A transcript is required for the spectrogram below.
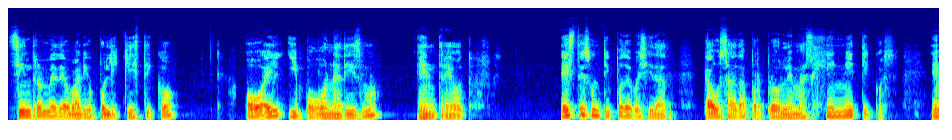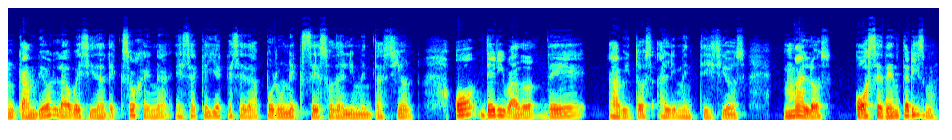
síndrome de ovario poliquístico o el hipogonadismo, entre otros. Este es un tipo de obesidad causada por problemas genéticos. En cambio, la obesidad exógena es aquella que se da por un exceso de alimentación o derivado de hábitos alimenticios malos o sedentarismo,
